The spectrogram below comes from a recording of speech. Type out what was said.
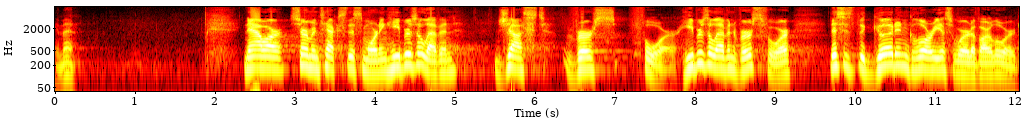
Amen. Now, our sermon text this morning, Hebrews 11, just verse 4. Hebrews 11, verse 4. This is the good and glorious word of our Lord.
